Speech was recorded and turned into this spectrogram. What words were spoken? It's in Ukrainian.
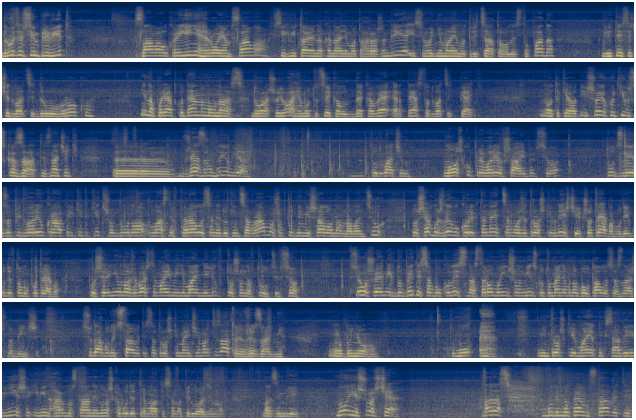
Друзі, всім привіт! Слава Україні! Героям слава! Всіх вітаю на каналі Мотогараж Андрія. І сьогодні маємо 30 листопада 2022 року. І на порядку денному у нас до вашої уваги мотоцикл ДКВ РТ 125. Отаке от. І що я хотів сказати? Значить, е- вже зробив я. Тут бачимо ножку, приварив шайби, все. Тут знизу підварив крапельки такі, щоб воно власне впиралося не до кінця в раму, щоб тут не мішало нам на ланцюг. Ну ще можливо коректанеться може трошки внижче, якщо треба буде, як буде в тому потреба. По ширині вона вже, бачите, має мінімальний люфт, то що на втулці, все. Всього, що я міг добитися, бо колись на старому іншому мінську, то в мене воно болталося значно більше. Сюди будуть ставитися трошки менші амортизатори, вже задні до нього. Тому він трошки маятник сяде рівніше і він гарно стане, ножка буде триматися на підлозі на, на землі. Ну і що ще? Зараз будемо напевно ставити.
